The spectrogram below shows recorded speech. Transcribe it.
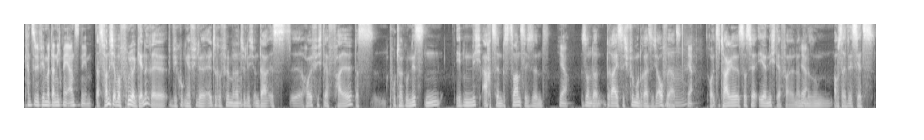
kannst du den Film halt dann nicht mehr ernst nehmen. Das fand ich aber früher generell. Wir gucken ja viele ältere Filme mhm. natürlich und da ist äh, häufig der Fall, dass Protagonisten eben nicht 18 bis 20 sind. Ja. Sondern 30, 35 aufwärts. Mhm. Ja. Heutzutage ist das ja eher nicht der Fall, ne? Ja. So ein, außer das ist jetzt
